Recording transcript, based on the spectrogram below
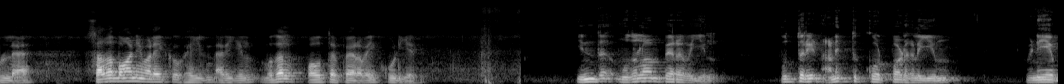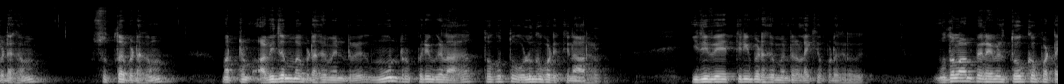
உள்ள சதபாணி மலைக்குகையின் அருகில் முதல் பௌத்த பேரவை கூடியது. இந்த முதலாம் பேரவையில் புத்தரின் அனைத்து கோட்பாடுகளையும் வினயபிடகம் சுத்தபிடகம் மற்றும் அபிதம்ம பிடகம் என்று மூன்று பிரிவுகளாக தொகுத்து ஒழுங்குபடுத்தினார்கள். இதுவே திரிபிடகம் என்று அழைக்கப்படுகிறது. முதலாம் பேரவையில் தோக்கப்பட்ட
